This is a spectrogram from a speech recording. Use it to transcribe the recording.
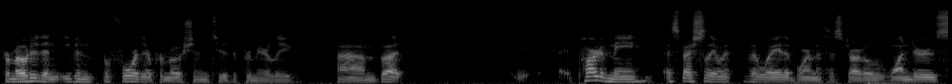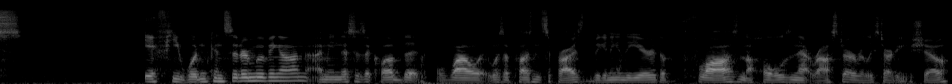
promoted, and even before their promotion to the Premier League. Um, but eh, part of me, especially with the way that Bournemouth has struggled, wonders if he wouldn't consider moving on. I mean, this is a club that, while it was a pleasant surprise at the beginning of the year, the flaws and the holes in that roster are really starting to show.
